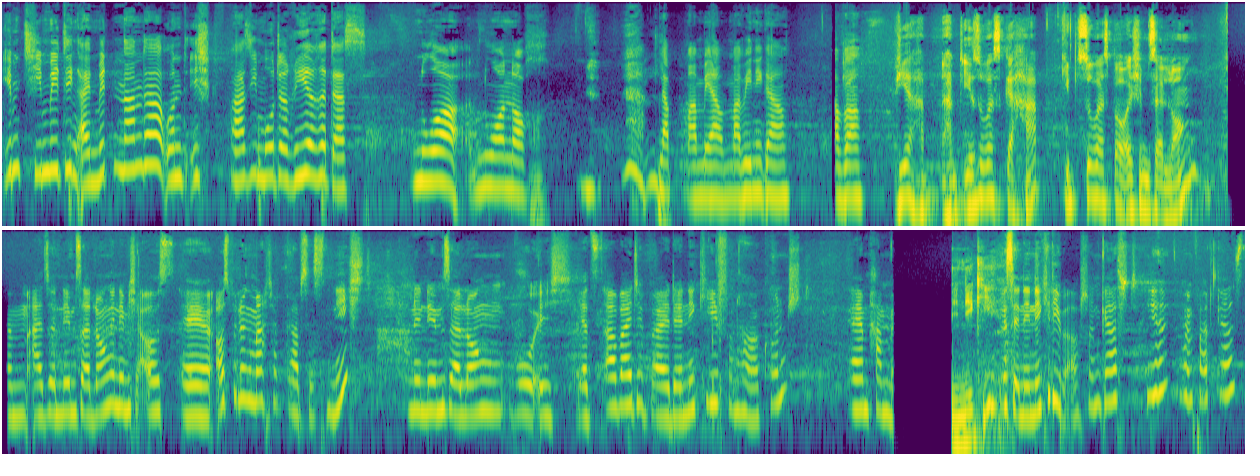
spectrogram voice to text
im Teammeeting ein Miteinander und ich quasi moderiere das nur, nur noch. Klappt mal mehr, mal weniger. Aber. Hier, habt, habt ihr sowas gehabt? Gibt es sowas bei euch im Salon? Ähm, also in dem Salon, in dem ich aus, äh, Ausbildung gemacht habe, gab es es nicht. Und in dem Salon, wo ich jetzt arbeite, bei der Niki von Hauer Kunst, ähm, haben wir die Niki? Das ist ja die Niki, die war auch schon Gast hier im Podcast.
